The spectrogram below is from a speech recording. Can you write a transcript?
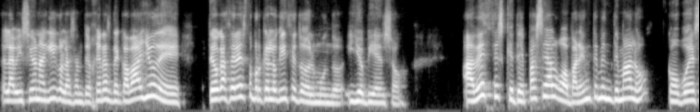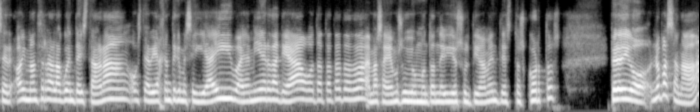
la visión aquí con las anteojeras de caballo de, tengo que hacer esto porque es lo que dice todo el mundo. Y yo pienso, a veces que te pase algo aparentemente malo, como puede ser, ay, me han cerrado la cuenta de Instagram, hostia, había gente que me seguía ahí, vaya mierda, ¿qué hago? Ta, ta, ta, ta, Además, habíamos subido un montón de vídeos últimamente, estos cortos. Pero digo, no pasa nada.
